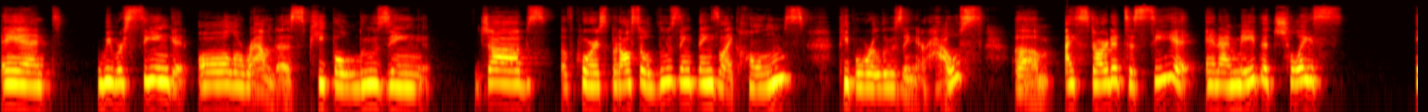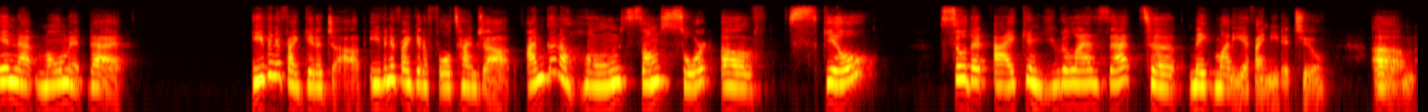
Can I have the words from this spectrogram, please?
And we were seeing it all around us people losing jobs, of course, but also losing things like homes. People were losing their house. Um, I started to see it, and I made the choice in that moment that even if I get a job, even if I get a full time job, I'm going to hone some sort of skill so that I can utilize that to make money if I needed to um,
